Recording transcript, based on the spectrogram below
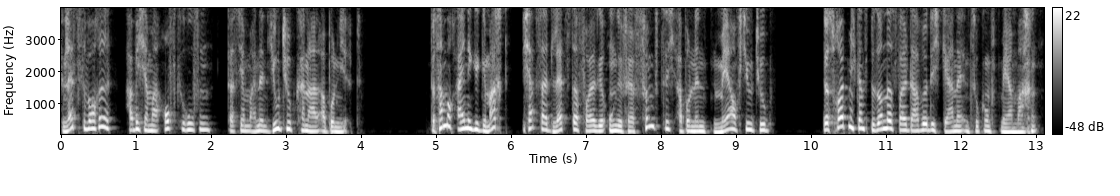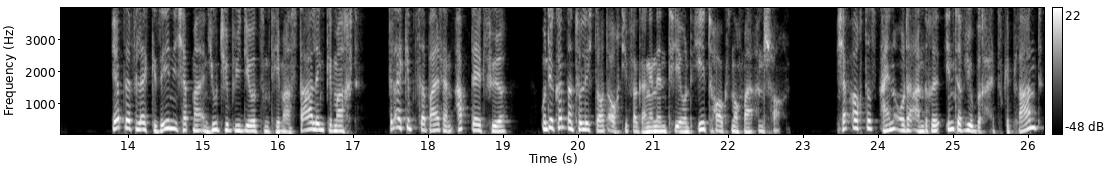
Denn letzte Woche habe ich ja mal aufgerufen, dass ihr meinen YouTube-Kanal abonniert. Das haben auch einige gemacht. Ich habe seit letzter Folge ungefähr 50 Abonnenten mehr auf YouTube. Das freut mich ganz besonders, weil da würde ich gerne in Zukunft mehr machen. Ihr habt ja vielleicht gesehen, ich habe mal ein YouTube-Video zum Thema Starlink gemacht. Vielleicht gibt es da bald ein Update für. Und ihr könnt natürlich dort auch die vergangenen T&E-Talks nochmal anschauen. Ich habe auch das eine oder andere Interview bereits geplant,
